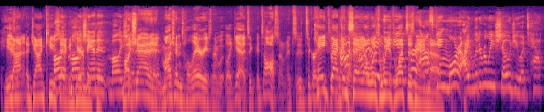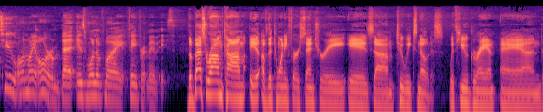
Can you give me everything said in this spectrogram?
He is John, in uh, it. John Cusack Molly, and Molly Jeremy Shannon. Piven. Molly, Molly Shannon. Shannon. it. Molly Shannon's hilarious, and then like yeah, it's a, it's awesome. It's it's a great. Kate it's a great Beckinsale movie. Sale How did was I with you what's his for name, though? Asking more. I literally showed you a tattoo on my arm that is one of my favorite movies. The best rom com of the 21st century is um, Two Weeks Notice with Hugh Grant and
